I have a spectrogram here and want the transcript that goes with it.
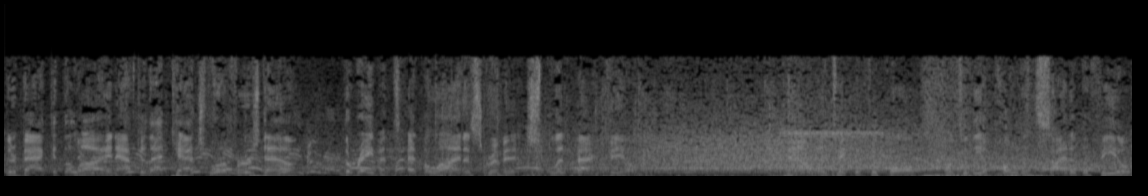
They're back at the line after that catch for a first down. The Ravens at the line of scrimmage, split backfield. Now they take the football onto the opponent's side of the field.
